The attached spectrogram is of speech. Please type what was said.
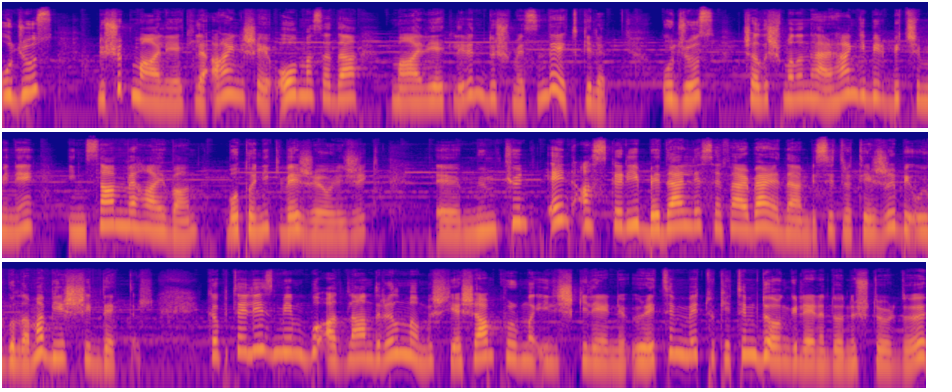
Ucuz, düşük maliyetle aynı şey olmasa da maliyetlerin düşmesinde etkili. Ucuz, çalışmanın herhangi bir biçimini insan ve hayvan, botanik ve jeolojik, e, mümkün en asgari bedelle seferber eden bir strateji, bir uygulama, bir şiddettir. Kapitalizmin bu adlandırılmamış yaşam kurma ilişkilerini üretim ve tüketim döngülerine dönüştürdüğü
